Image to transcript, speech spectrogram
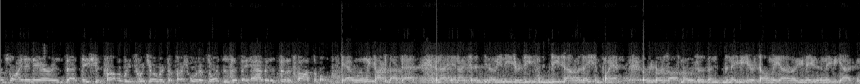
Punchline in there is that they should probably switch over to freshwater sources if they have it as soon as possible. Yeah, when we talked about that, and I and I said, you know, you need your de- desalinization plant or reverse osmosis, and the Navy here is telling me, I don't know, you Navy, the Navy guys can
